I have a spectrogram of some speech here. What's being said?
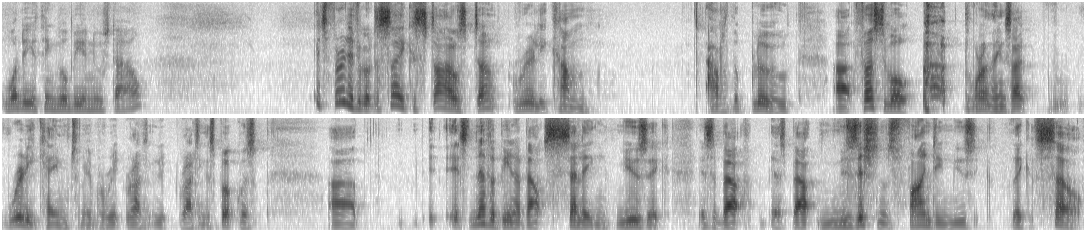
What do you think will be a new style? It's very difficult to say because styles don't really come out of the blue. Uh, first of all, one of the things that really came to me writing, writing this book was uh, it's never been about selling music. It's about, it's about musicians finding music they could sell.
